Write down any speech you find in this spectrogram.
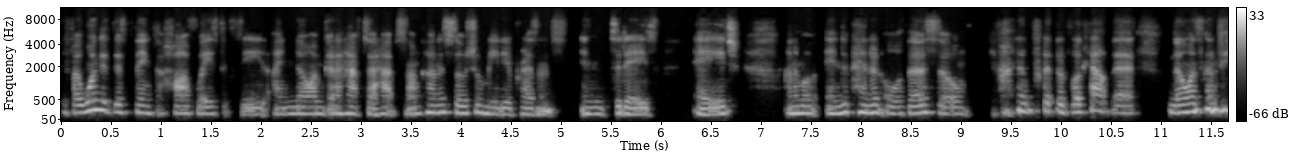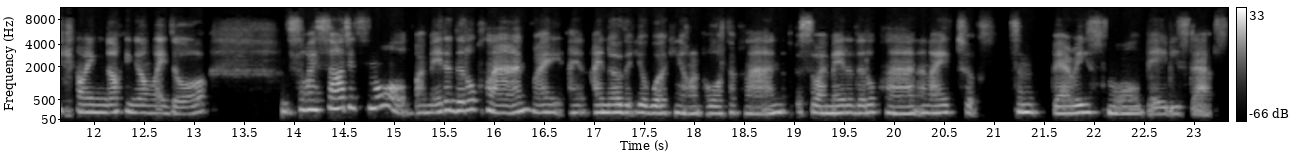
If I wanted this thing to halfway succeed, I know I'm going to have to have some kind of social media presence in today's age. And I'm an independent author. So if I don't put the book out there, no one's going to be coming knocking on my door. So I started small. I made a little plan, right? I, I know that you're working on an author plan. So I made a little plan and I took some very small baby steps.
